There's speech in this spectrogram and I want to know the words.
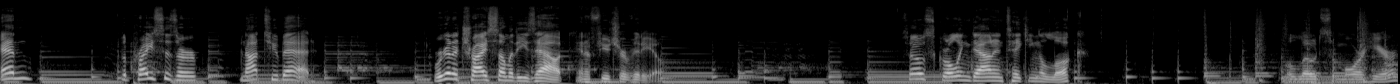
And the prices are not too bad. We're going to try some of these out in a future video. So scrolling down and taking a look. We'll load some more here.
